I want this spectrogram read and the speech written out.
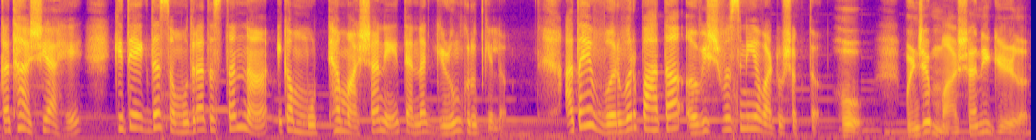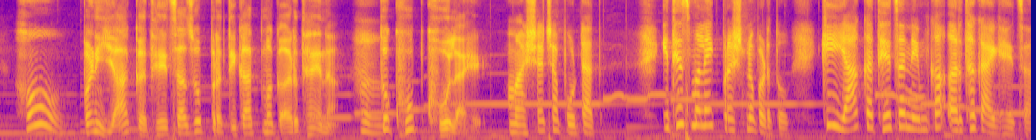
कथा अशी आहे की ते एकदा समुद्रात असताना एका मोठ्या माशाने त्यांना गिळून केलं. आता हे वरवर पाहता अविश्वसनीय वाटू शकतं. हो म्हणजे माशाने गिळलं. हो. पण या कथेचा जो प्रतिकात्मक अर्थ आहे ना. तो खूप खोल आहे. माशाच्या पोटात. इथेच मला एक प्रश्न पडतो की या कथेचा नेमका अर्थ काय घ्यायचा?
